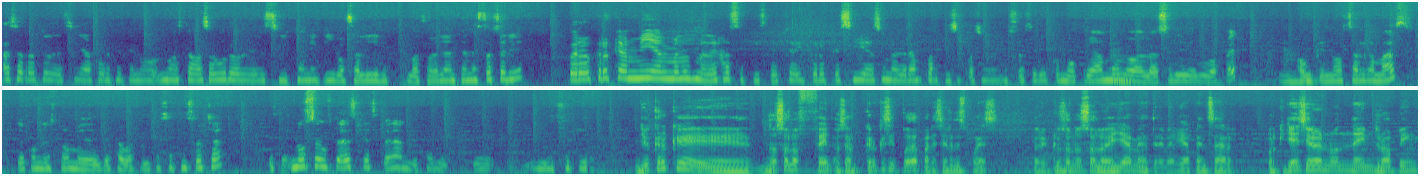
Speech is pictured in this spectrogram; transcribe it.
hace rato decía Jorge que no, no estaba seguro de si Fennec iba a salir más adelante en esta serie, pero creo que a mí al menos me deja satisfecha y creo que sí es una gran participación en esta serie como preámbulo mm. a la serie de Boba Fett aunque no salga más, ya con esto me deja bastante satisfecha. Este, no sé ustedes qué esperan de en el futuro. Yo creo que no solo Fen, o sea, creo que sí puede aparecer después, pero incluso no solo ella, me atrevería a pensar, porque ya hicieron un name dropping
